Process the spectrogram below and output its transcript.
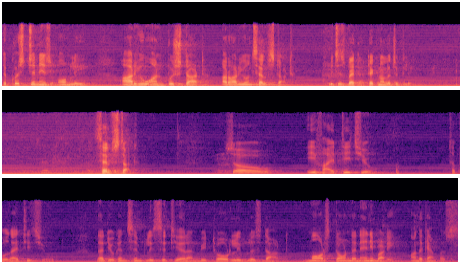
The question is only, are you on push start or are you on self-start? Which is better technologically? Self-start. So, if I teach you, suppose I teach you that you can simply sit here and be totally blissed out, more stoned than anybody on the campus.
